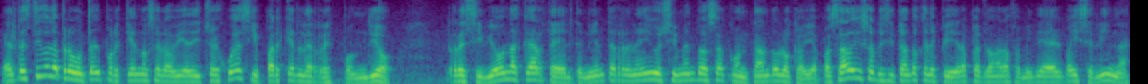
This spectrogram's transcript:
El testigo le preguntó el por qué no se lo había dicho al juez y Parker le respondió. Recibió una carta del teniente René Yushi Mendoza contando lo que había pasado y solicitando que le pidiera perdón a la familia de Elba y Celina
